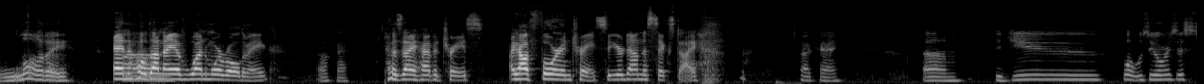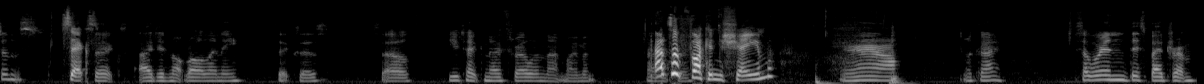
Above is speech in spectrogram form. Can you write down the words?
Lordy. And hold on, Um, I have one more roll to make Okay. because I have a trace. I got four in trace, so you're down to six die. Okay. Um. Did you? What was your resistance? Six. Six. I did not roll any sixes, so you take no thrill in that moment. That's a fucking shame. Yeah. Okay. So we're in this bedroom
